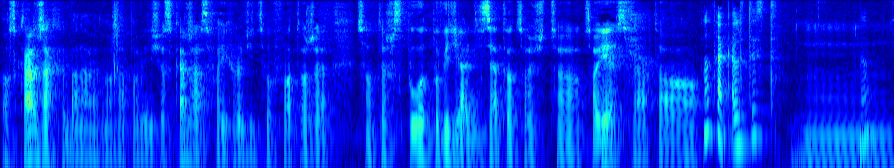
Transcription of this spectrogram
oskarża chyba nawet, można powiedzieć, oskarża swoich rodziców o to, że są też współodpowiedzialni za to coś, co, co jest, za to, No tak, ale to jest... mm,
